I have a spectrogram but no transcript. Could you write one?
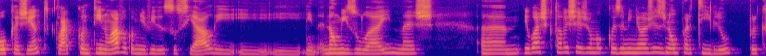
pouca gente. Claro que continuava com a minha vida social e, e, e não me isolei, mas um, eu acho que talvez seja uma coisa minha, às vezes não partilho, porque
